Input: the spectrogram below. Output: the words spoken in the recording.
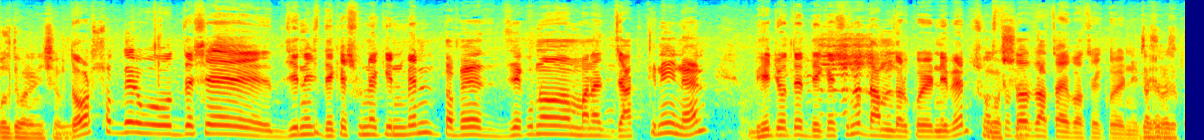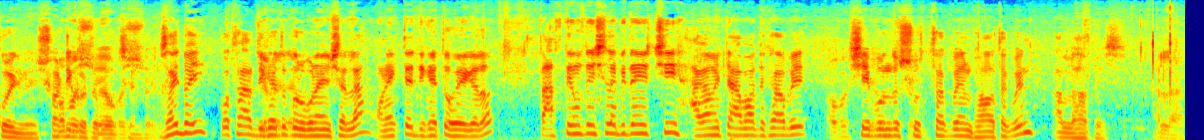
বলতে পারেন ইনশাল্লাহ। দর্শকদের উদ্দেশ্যে জিনিস দেখে শুনে কিনবেন তবে যে কোনো মানে যাক কিনেই নেন ভিডিওতে দেখে শুনে দাম দর করে নেবেন সুস্থতা যাচাই বাছাই করে নেবেন। যাচাই বাছাই করে নেবেন সঠিক কথা বলছেন। সাইদ ভাই কথা দেখাতে করব না ইনশাল্লাহ অনেকটাই দেখাতে হয়ে গেল। তো আজকের মতো ইনশাল্লাহ বিদায় নিচ্ছি আগামীতে আবার দেখা হবে। সেই পর্যন্ত সুস্থ থাকবেন ভালো থাকবেন আল্লাহ হাফেজ। আল্লাহ হাফেজ।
